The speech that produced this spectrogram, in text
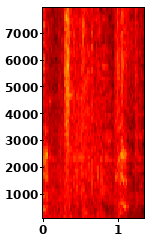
はっ!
